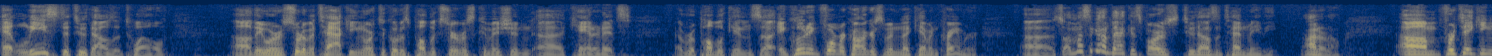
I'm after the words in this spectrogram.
at least to 2012. Uh, they were sort of attacking North Dakota's Public Service Commission uh, candidates, uh, Republicans, uh, including former Congressman uh, Kevin Cramer, Uh, so I must have gone back as far as 2010, maybe. I don't know. Um, for taking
